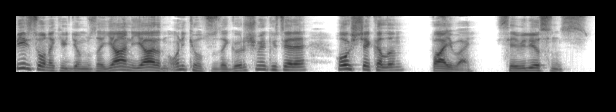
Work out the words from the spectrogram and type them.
Bir sonraki videomuzda yani yarın 12.30'da görüşmek üzere. Hoşçakalın. Bay bay. Seviliyorsunuz.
